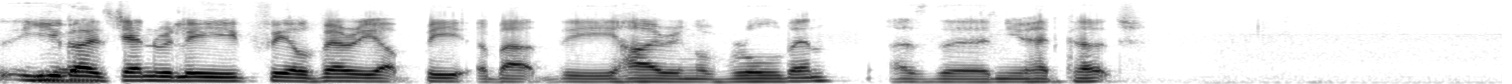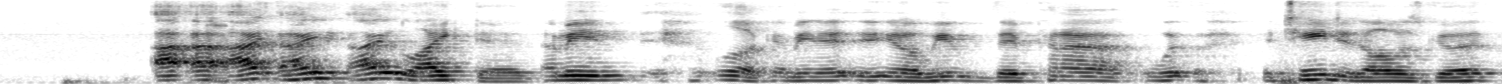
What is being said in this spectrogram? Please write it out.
You Yeah. guys generally feel very upbeat about the hiring of Rhule then as the new head coach. I, I, I, I liked it. I mean, look, I mean, it, you know, we they've kind of a change is always good,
